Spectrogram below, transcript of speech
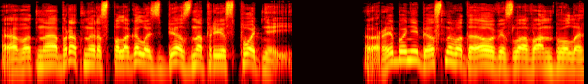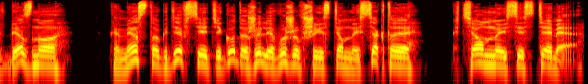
а вот на обратной располагалась бездна преисподней. Рыба небесного Дао везла Ван Буэлэ в бездну, к месту, где все эти годы жили выжившие из темной секты, к темной системе.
